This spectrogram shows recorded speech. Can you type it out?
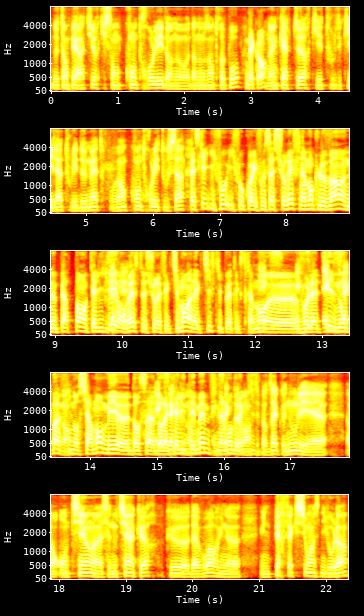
de température qui sont contrôlées dans nos, dans nos entrepôts. D'accord. On a un capteur qui est, tout, qui est là tous les deux mètres pour vraiment contrôler tout ça. Parce qu'il faut, il faut quoi? Il faut s'assurer finalement que le vin ne perde pas en qualité. On reste sur effectivement un actif qui peut être extrêmement euh, volatile, non pas financièrement, mais euh, dans, sa, dans la qualité même finalement de l'actif. C'est pour ça que nous, les, euh, on tient, ça nous tient à cœur que d'avoir une, une perfection à ce niveau-là.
